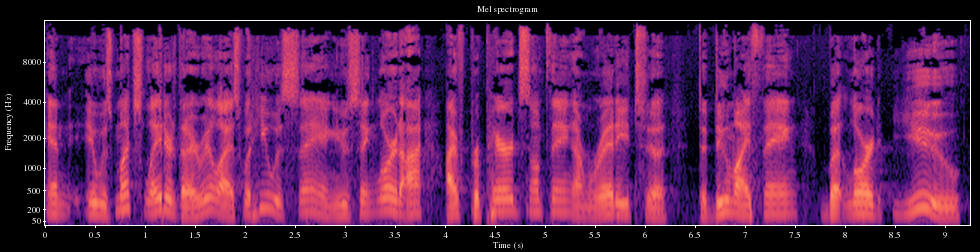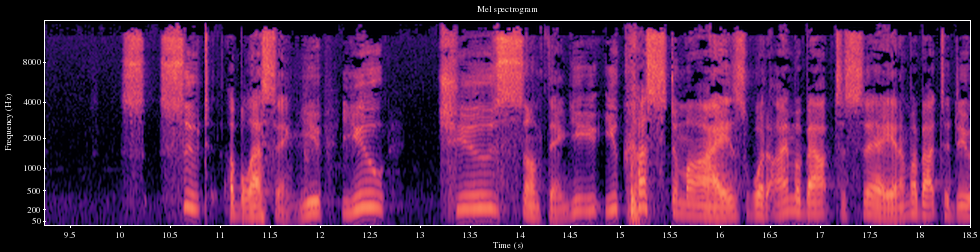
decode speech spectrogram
And it was much later that I realized what he was saying. He was saying, Lord, I, I've prepared something, I'm ready to, to do my thing, but Lord, you suit a blessing. You, you choose something. You, you customize what I'm about to say and I'm about to do,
